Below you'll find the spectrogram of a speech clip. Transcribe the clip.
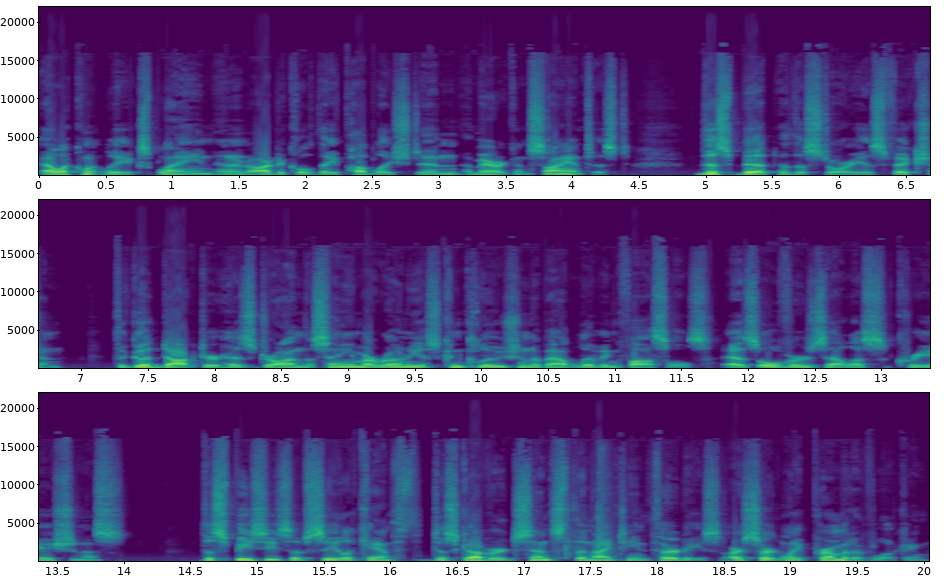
eloquently explain in an article they published in American Scientist, this bit of the story is fiction. The good doctor has drawn the same erroneous conclusion about living fossils as overzealous creationists. The species of coelacanth discovered since the 1930s are certainly primitive looking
